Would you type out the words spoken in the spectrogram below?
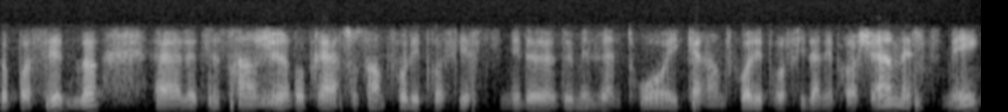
là, possible. Euh, le titre étranger à peu près à 60 fois les profits estimés de 2023 et 40 fois les profits l'année prochaine estimés.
